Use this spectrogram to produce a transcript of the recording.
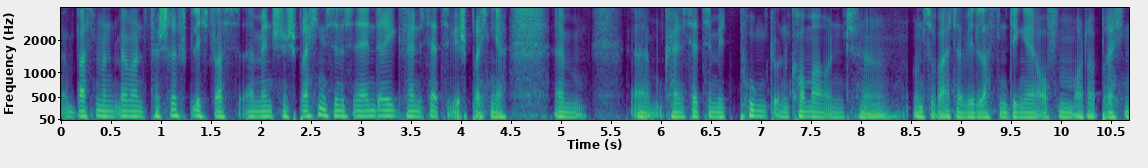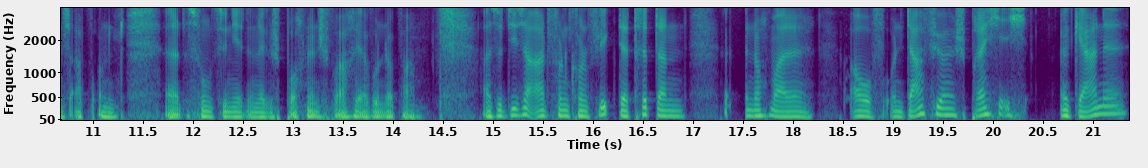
was man, wenn man verschriftlicht, was äh, Menschen sprechen, sind es in der Regel keine Sätze. Wir sprechen ja ähm, ähm, keine Sätze mit Punkt und Komma und, äh, und so weiter. Wir lassen Dinge offen oder brechen es ab und äh, das funktioniert in der gesprochenen Sprache ja wunderbar. Also diese Art von Konflikt, der tritt dann äh, nochmal auf und dafür spreche ich gerne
